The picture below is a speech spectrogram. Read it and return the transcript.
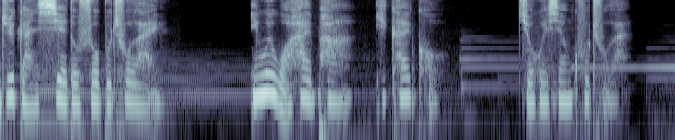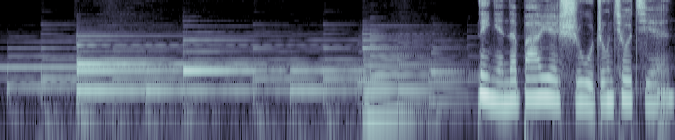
句感谢都说不出来，因为我害怕一开口就会先哭出来。那年的八月十五中秋节，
